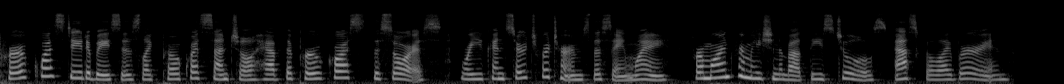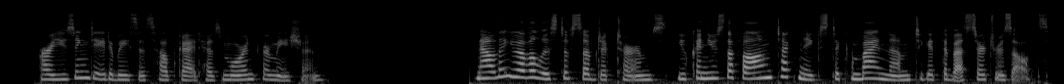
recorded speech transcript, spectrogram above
ProQuest databases like ProQuest Central have the ProQuest Thesaurus, where you can search for terms the same way. For more information about these tools, ask a librarian. Our Using Databases Help Guide has more information. Now that you have a list of subject terms, you can use the following techniques to combine them to get the best search results.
